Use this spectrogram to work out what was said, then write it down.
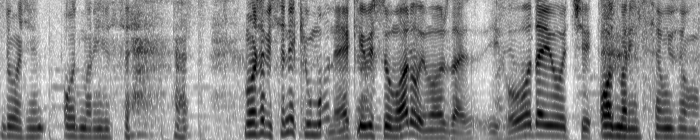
Dođem, odmorim se. Možda bi se neki umorili. Neki bi se umorili možda i hodajući. Odmorim se uz ovo.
